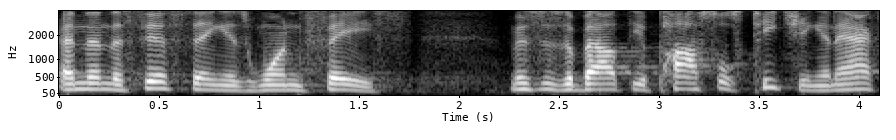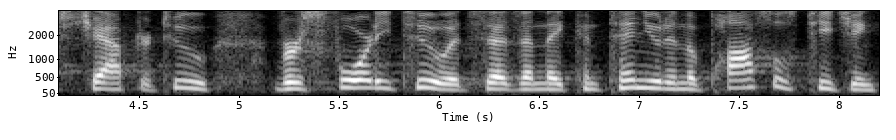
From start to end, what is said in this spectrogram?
And then the fifth thing is one faith. This is about the apostles' teaching. In Acts chapter 2, verse 42, it says, And they continued in the apostles' teaching,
